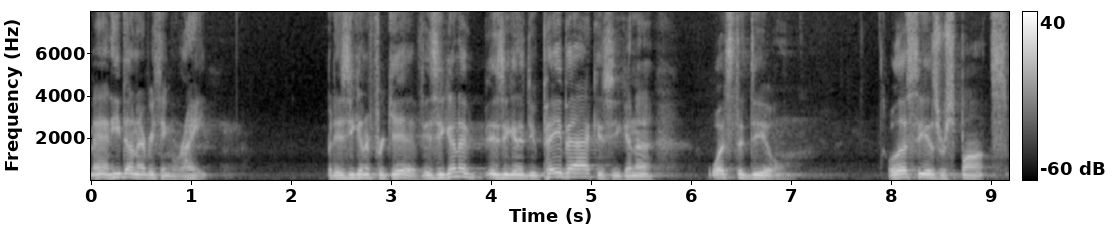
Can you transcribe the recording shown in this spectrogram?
man, he done everything right. But is he going to forgive? Is he going to is he going to do payback? Is he going to what's the deal? Well, let's see his response.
